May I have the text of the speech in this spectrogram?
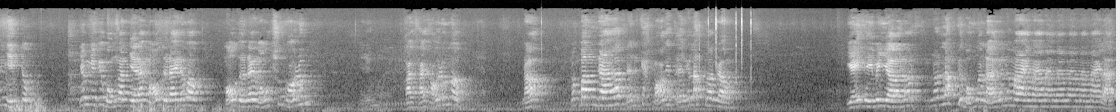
Nó nhiễm trùng. Giống như cái bụng anh về đang mổ từ đây đúng không? Mổ từ đây mổ xuống khỏi đúng bạn phải phải khỏi đúng không? Đó nó banh ra hết để nó cắt bỏ cái cái lắp của anh rồi. Vậy thì bây giờ nó nó lắp cái bụng anh lại cái nó mai mai mai mai mai mai, mai lại.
